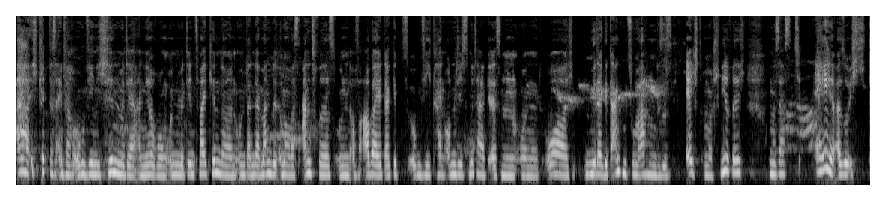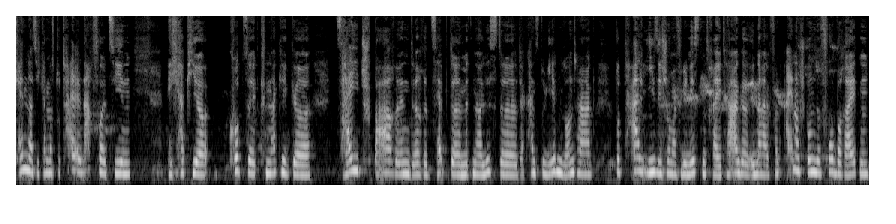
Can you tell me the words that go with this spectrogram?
ah, ich krieg das einfach irgendwie nicht hin mit der Ernährung und mit den zwei Kindern und dann der Mann will immer was anderes und auf Arbeit, da gibt's irgendwie kein ordentliches Mittagessen und oh, ich, mir da Gedanken zu machen, das ist echt immer schwierig. Und du sagst, hey, also ich kenne das, ich kann das total nachvollziehen. Ich habe hier kurze, knackige zeitsparende Rezepte mit einer Liste. Da kannst du jeden Sonntag total easy schon mal für die nächsten drei Tage innerhalb von einer Stunde vorbereiten.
